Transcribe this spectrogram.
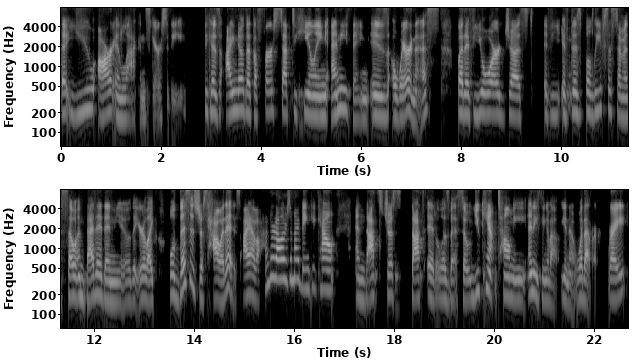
that you are in lack and scarcity? Because I know that the first step to healing anything is awareness. But if you're just if if this belief system is so embedded in you that you're like, well, this is just how it is. I have a hundred dollars in my bank account, and that's just that's it, Elizabeth. So you can't tell me anything about you know whatever, right?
